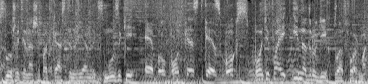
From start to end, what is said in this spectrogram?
Слушайте наши подкасты на Яндекс Музыке, Apple Podcast, Castbox, Spotify и на других платформах.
